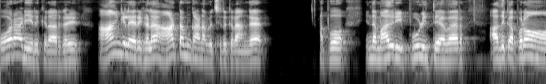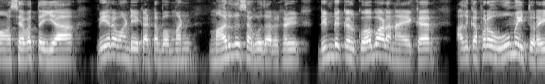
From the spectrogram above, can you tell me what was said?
போராடி இருக்கிறார்கள். ஆங்கிலேயர்களை ஆட்டம் காண வச்சிருக்கிறாங்க. அப்போது இந்த மாதிரி பூலித்தேவர் அதுக்கப்புறம் செவத்தையா வீரபாண்டிய கட்டபொம்மன் மருது சகோதரர்கள் திண்டுக்கல் கோபால நாயக்கர் அதுக்கப்புறம் ஊமைத்துறை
